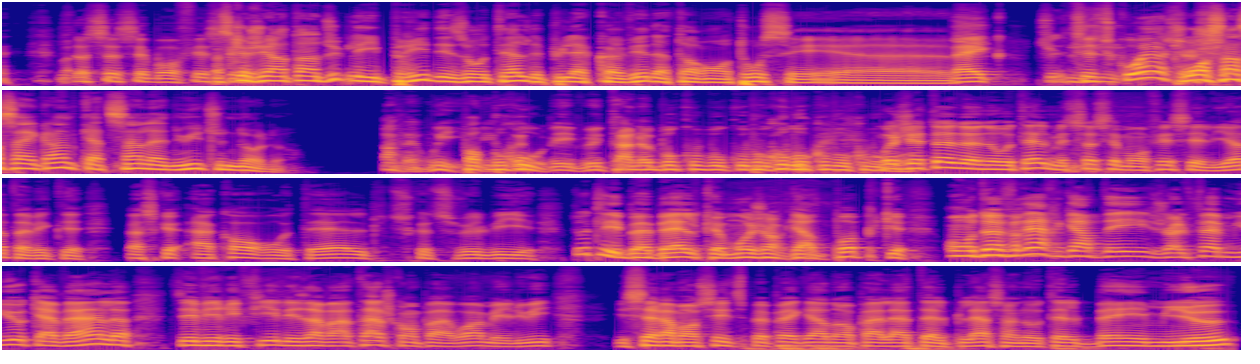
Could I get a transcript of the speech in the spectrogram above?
ça, c'est mon fils. Parce que j'ai entendu que les prix des hôtels depuis la COVID à Toronto, c'est. Euh, ben, tu quoi? 350, 400 la nuit, tu n'as là. Ah ben oui. Pas beaucoup. T'en as beaucoup, beaucoup, beaucoup. Beaucoup, beaucoup, Moi, j'étais dans un hôtel, mais ça, c'est mon fils Elliott avec parce que Accor Hôtel, puis tout ce que tu veux, lui, toutes les bebelles que moi, je regarde pas, puis qu'on devrait regarder, je le fais mieux qu'avant, là, tu sais, vérifier les avantages qu'on peut avoir, mais lui, il s'est ramassé, il dit, Pépé, regarde, on peut aller à telle place, un hôtel bien mieux,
